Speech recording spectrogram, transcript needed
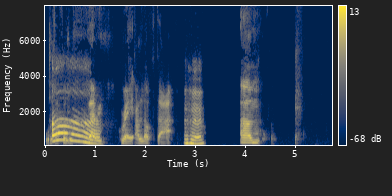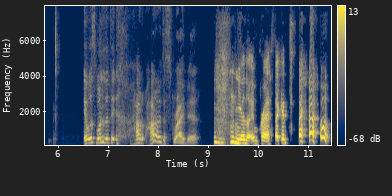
which I thought was Ah. very great. I love that. hmm Um, it was one of the things. How how do I describe it? You're not impressed. I can tell.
